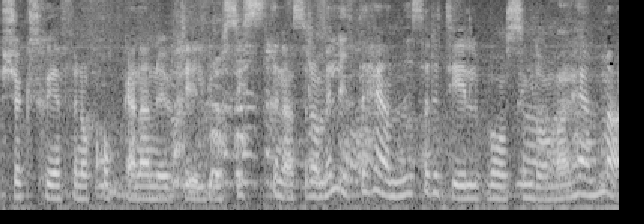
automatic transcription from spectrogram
kökschefen och kockarna nu till grossisterna så de är lite hänvisade till vad som de har hemma.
